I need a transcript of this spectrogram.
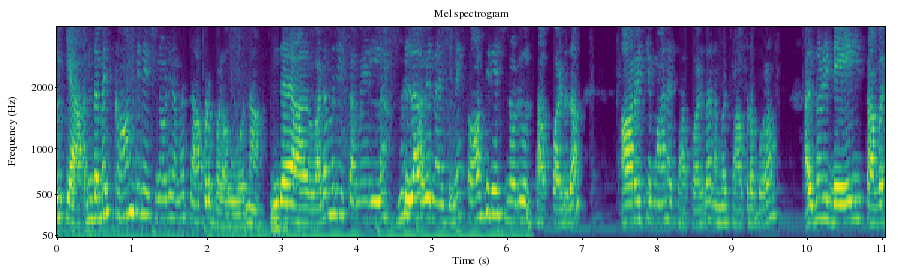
ஓகே அந்த மாதிரி காம்பினேஷனோட நம்ம சாப்பிட பழகுவோம்னா இந்த வடமதி சமையல்ல ஃபுல்லாவே நான் சொன்னேன் காம்பினேஷனோட ஒரு சாப்பாடு தான் ஆரோக்கியமான சாப்பாடு தான் நம்ம சாப்பிட போறோம். அதுக்காண்டி டெய்லி சவ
